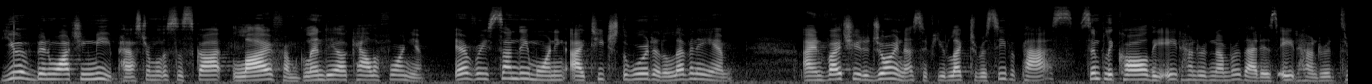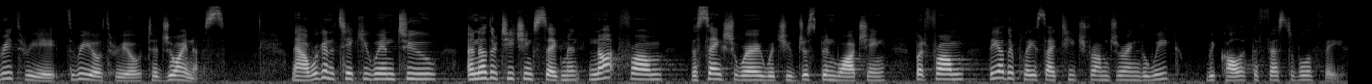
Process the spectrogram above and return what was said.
You have been watching me, Pastor Melissa Scott, live from Glendale, California. Every Sunday morning, I teach the Word at 11 a.m. I invite you to join us if you'd like to receive a pass. Simply call the 800 number, that is 800 338 3030, to join us. Now, we're going to take you into another teaching segment, not from the sanctuary, which you've just been watching, but from the other place I teach from during the week. We call it the Festival of Faith.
